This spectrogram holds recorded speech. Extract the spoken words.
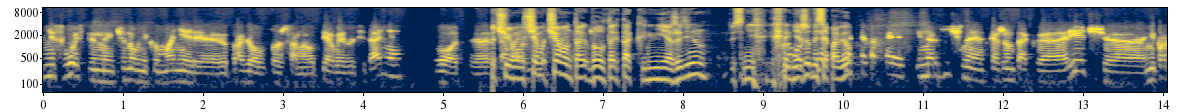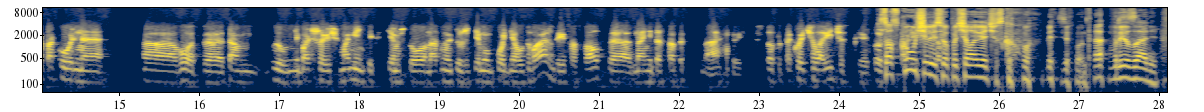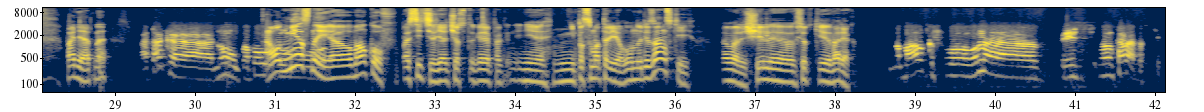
несвойственной чиновникам манере провел то же самое вот первое заседание. Вот. Э, Почему? Давай... Чем, чем он так, был так, так неожиданен? То есть не, ну, неожиданно нет, себя повел? Это такая энергичная, скажем так, э, речь, э, непротокольная. Вот, там был небольшой еще моментик с тем, что он одну и ту же тему поднял дважды и сослался на недостаток сна. То есть что-то такое человеческое. Соскучились вы по-человеческому, видимо, да, в Рязани. Понятно. А так, э, ну, по поводу... А он местный, э, Малков? Простите, я, честно говоря, не, не посмотрел. Он рязанский товарищ или все-таки варяг? Ну, Малков, он, э, прежде всего, он саратовский.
